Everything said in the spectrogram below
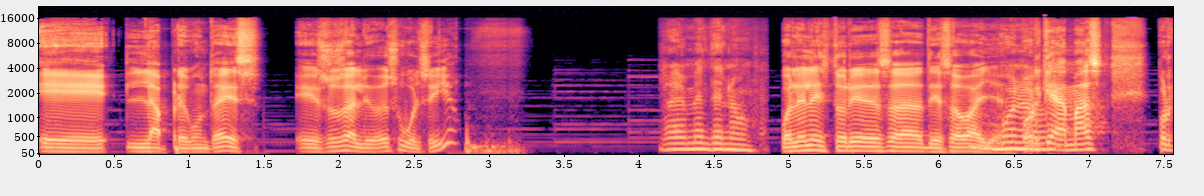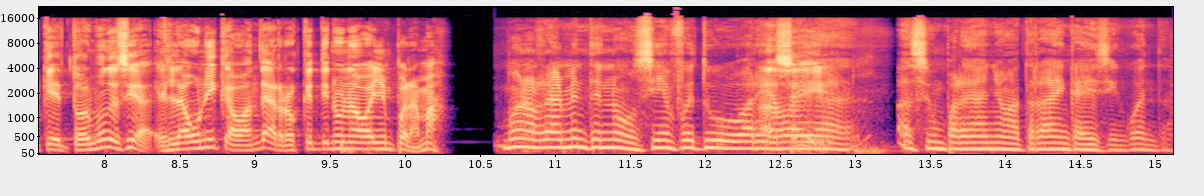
Eh, la pregunta es, ¿eso salió de su bolsillo? Realmente no. ¿Cuál es la historia de esa, de esa valla? Bueno. porque además, porque todo el mundo decía, es la única banda de rock que tiene una valla en Panamá. Bueno, realmente no. Siempre tuvo varias ¿Ah, sí? vallas hace un par de años atrás en calle 50.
